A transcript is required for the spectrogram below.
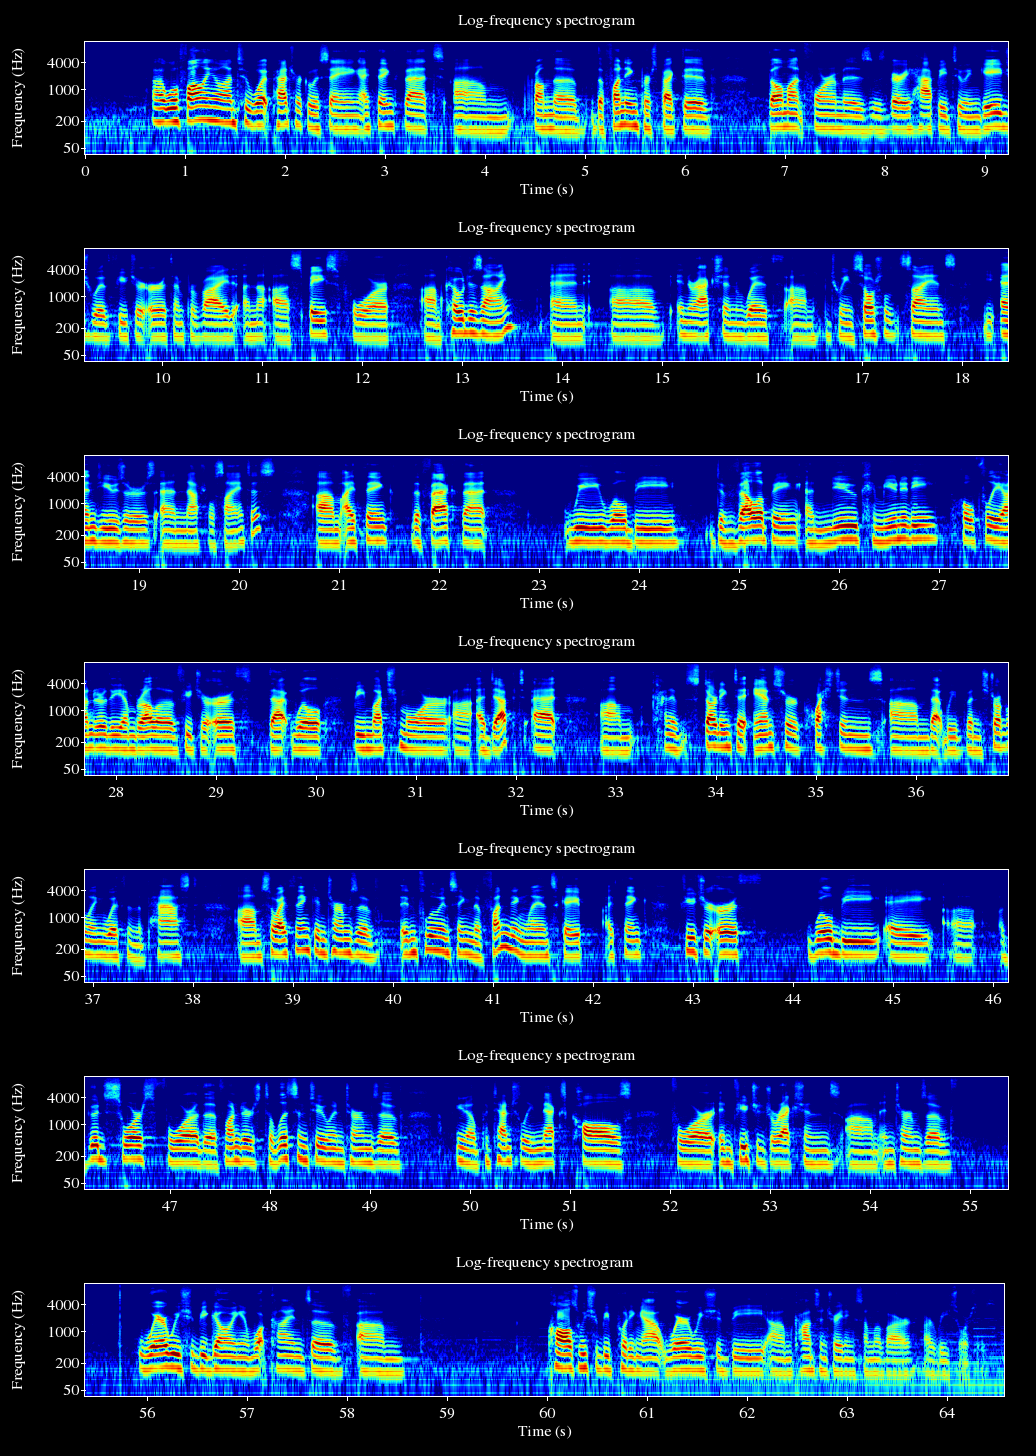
Uh, well, following on to what Patrick was saying, I think that um, from the, the funding perspective, Belmont Forum is, is very happy to engage with Future Earth and provide an, a space for um, co-design and uh, interaction with um, between social science end users and natural scientists. Um, I think the fact that we will be developing a new community hopefully under the umbrella of Future Earth that will be much more uh, adept at um, kind of starting to answer questions um, that we've been struggling with in the past. Um, so I think in terms of influencing the funding landscape, I think Future Earth will be a, uh, a good source for the funders to listen to in terms of you know, potentially next calls for in future directions um, in terms of where we should be going and what kinds of um, calls we should be putting out, where we should be um, concentrating some of our, our resources.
